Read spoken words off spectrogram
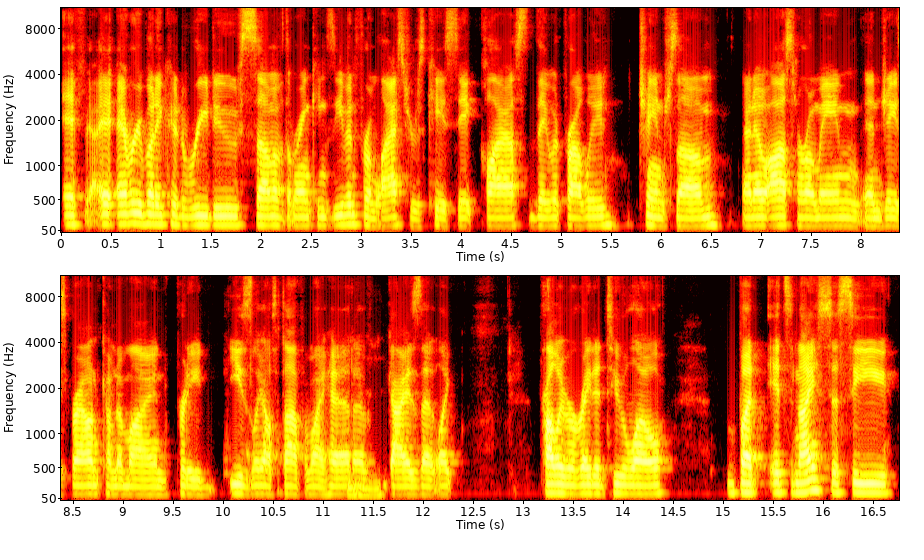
if everybody could redo some of the rankings, even from last year's K State class, they would probably change some. I know Austin Romaine and Jace Brown come to mind pretty easily off the top of my head mm-hmm. of guys that like probably were rated too low. But it's nice to see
